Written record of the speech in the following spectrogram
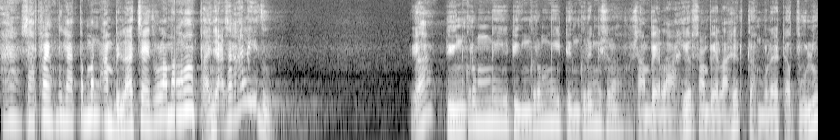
ah, siapa yang punya teman ambil aja itu lama-lama banyak sekali itu. Ya, dingkremi, dingkremi, dingkremi sampai lahir, sampai lahir sudah mulai ada bulu.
